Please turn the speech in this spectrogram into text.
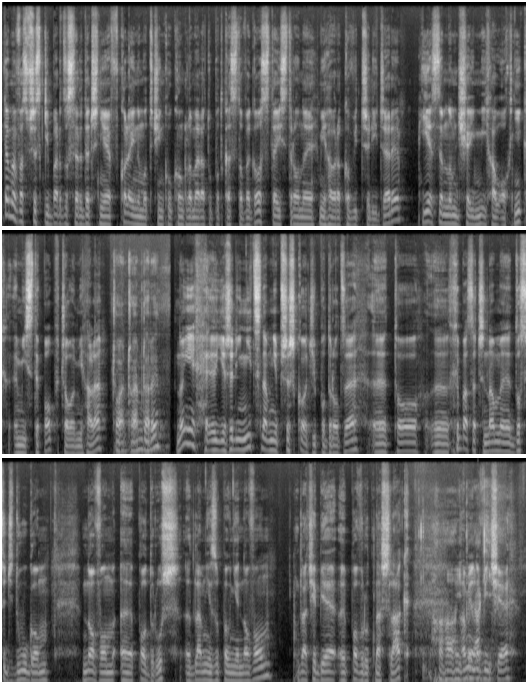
Witamy Was wszystkich bardzo serdecznie w kolejnym odcinku konglomeratu podcastowego. Z tej strony Michał Rakowicz, czyli Jerry. Jest ze mną dzisiaj Michał Ochnik, Misty Pop. Czołem Michale. Czołem, czołem Jerry. No i e, jeżeli nic nam nie przeszkodzi po drodze, e, to e, chyba zaczynamy dosyć długą, nową podróż. Dla mnie zupełnie nową. Dla Ciebie powrót na szlak. Aha, a mianowicie... Jaki?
